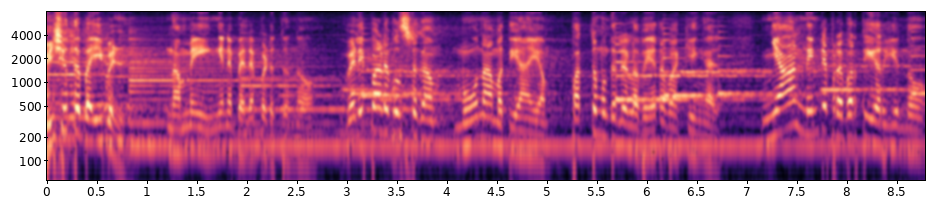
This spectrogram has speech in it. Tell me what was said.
വിശുദ്ധ ബൈബിൾ നമ്മെ ഇങ്ങനെ ബലപ്പെടുത്തുന്നു. വെളിപ്പാട് പുസ്തകം മൂന്നാം അധ്യായം പത്ത് മുതലുള്ള വേദവാക്യങ്ങൾ ഞാൻ നിന്റെ പ്രവൃത്തി അറിയുന്നു.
